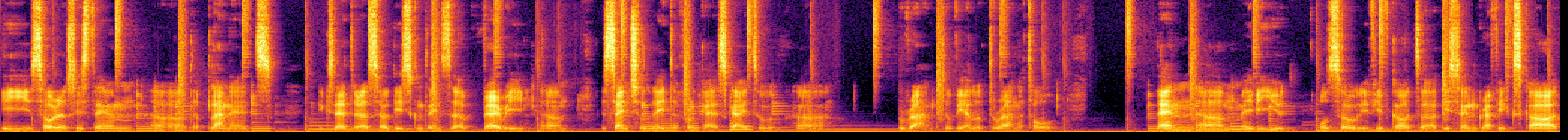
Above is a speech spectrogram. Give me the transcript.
the solar system, uh, the planets, etc. So this contains a very um, essential data for GaiaSky to, uh, to run, to be able to run at all. Then um, maybe you also, if you've got a decent graphics card,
